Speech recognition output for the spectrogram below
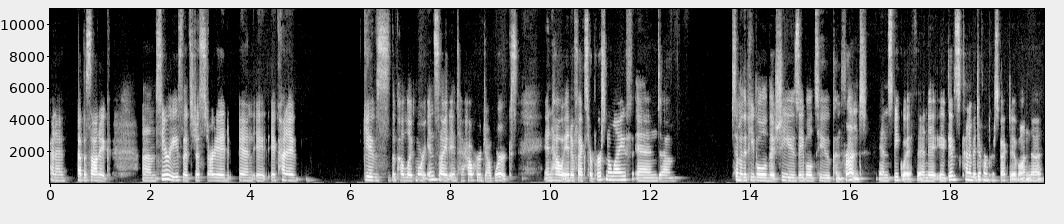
kind of episodic um, series that's just started, and it it kind of gives the public more insight into how her job works and how it affects her personal life and um, some of the people that she is able to confront and speak with. And it, it gives kind of a different perspective on the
